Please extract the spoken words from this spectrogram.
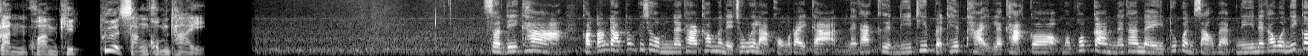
กลั่นความคิดเพื่อสังคมไทย สวัสดีค่ะ ขอต้อนรับท่านผู้ชมนะคะ เข้ามาในช่วงเวลาของรายการนะคะ คืนนี้ที่ประเทศไทยแล้วค่ะ ก็มาพบกันนะคะในทุกวันเสาร์แบบนี้นะคะ วันนี้ก็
